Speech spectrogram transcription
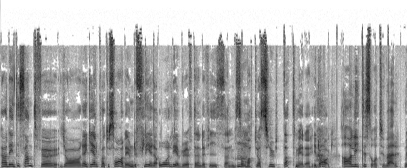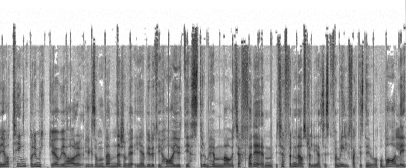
Ja, det är intressant för jag reagerade på att du sa det. Under flera år levde du efter den devisen. Mm. Som att du har slutat med det idag. Ja, lite så tyvärr. Men jag har tänkt på det mycket och vi har liksom vänner som vi har erbjudit vi har ju ett gästrum hemma och vi träffade en, vi träffade en australiensisk familj faktiskt när vi var på Bali.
